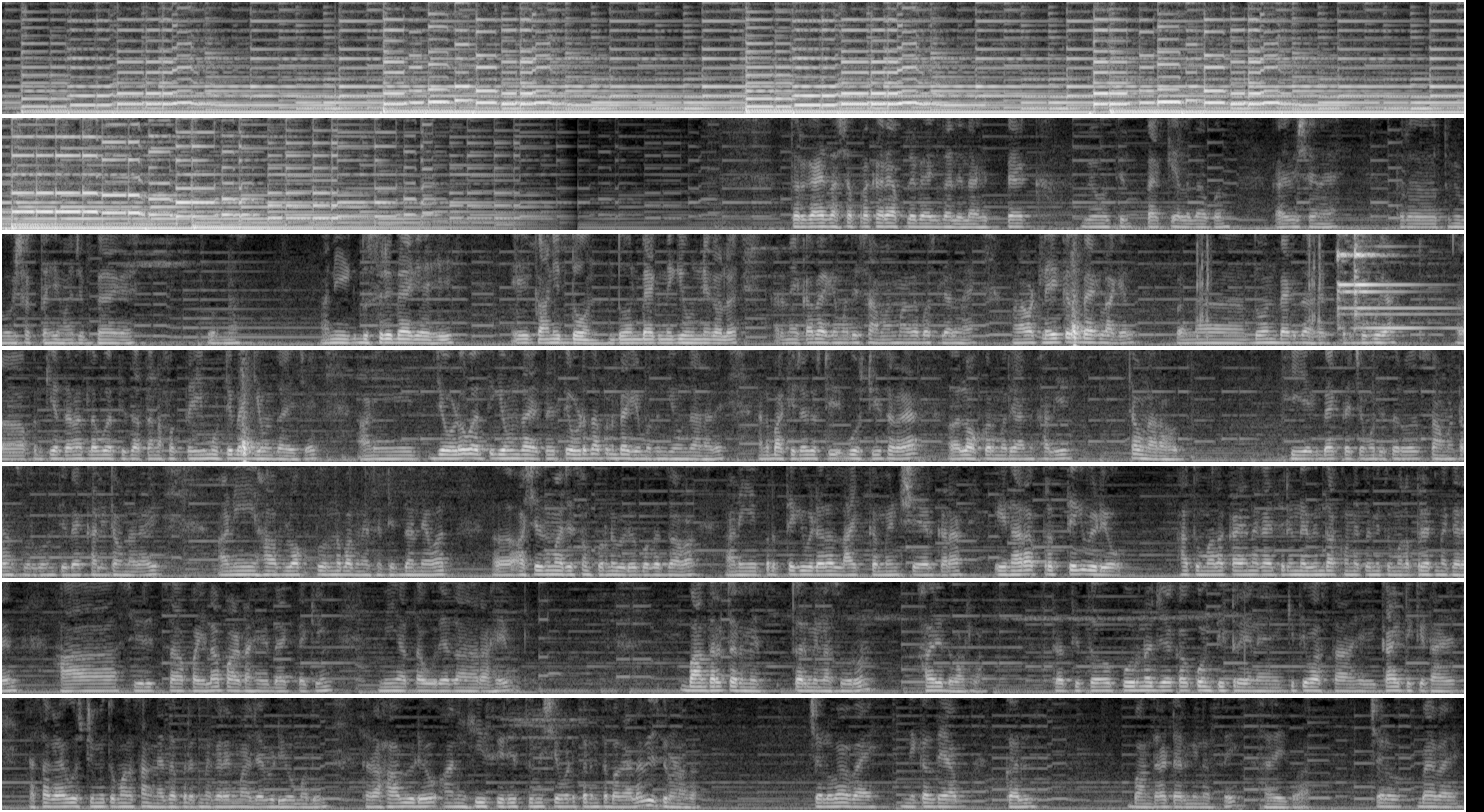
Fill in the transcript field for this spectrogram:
गायज अशा प्रकारे आपले बॅग झालेले आहेत. पॅक व्यवस्थित पॅक केलं तर आपण. काय विषय नाही. तर तुम्ही बघू शकता ही माझी बॅग आहे पूर्ण. आणि एक दुसरी बॅग आहे ही. एक आणि दोन. दोन बॅग मी घेऊन निघालो आहे कारण एका बॅगेमध्ये सामान माझं बसलेलं नाही. मला वाटलं एकच बॅग लागेल. पण दोन बॅग झाल्यात तर बघूया. आपण केदारनाथला वरती जाताना फक्त ही मोठी बॅग घेऊन जायची. आणि जेवढं वरती घेऊन जायचं आहे तेवढंच आपण बॅगेमधून घेऊन जाणार आहे. आणि बाकीच्या गोष्टी गोष्टी सगळ्या लॉकरमध्ये आम्ही खाली ठेवणार आहोत. ही एक बॅग त्याच्यामध्ये सर्व सामान ट्रान्सफर करून ती बॅग खाली ठेवणार आहे. आणि हा ब्लॉग पूर्ण बघण्यासाठी धन्यवाद. असेच माझे संपूर्ण व्हिडिओ बघत जावा. आणि प्रत्येक व्हिडिओला लाईक कमेंट शेअर करा. येणारा प्रत्येक व्हिडिओ हा तुम्हाला काही ना काहीतरी नवीन दाखवण्याचा मी तुम्हाला प्रयत्न करेन. हा सिरीजचा पहिला पार्ट आहे बॅकपॅकिंग मी आता उद्या जाणार आहे बांद्रा टर्मिस टर्मिनसवरून हरिद्वारला. तर तिथं पूर्ण जे का कोणती ट्रेन आहे किती वाजता आहे काय तिकीट आहे या सगळ्या गोष्टी मी तुम्हाला सांगण्याचा प्रयत्न करेन माझ्या व्हिडिओमधून तर हा व्हिडिओ आणि ही सिरीज तुम्ही शेवटपर्यंत बघायला विसरू नका. चलो बाय बाय निकलते आप कल बांद्रा टर्मिनस से हरिद्वार. चलो बाय बाय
